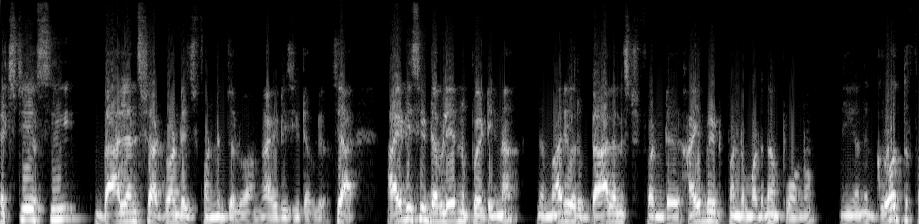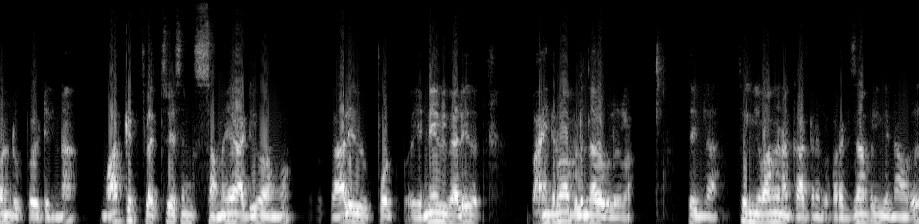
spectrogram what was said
ஹெச்டிஎஃப்சி பேலன்ஸ்ட் அட்வான்டேஜ் ஃபண்டுன்னு சொல்லுவாங்க ஐடிசிடபிள்யூ சரி ஐடிசிடபிள்யூன்னு போயிட்டீங்கன்னா இந்த மாதிரி ஒரு பேலன்ஸ்ட் ஃபண்டு ஹைபிரிட் ஃபண்டு மட்டும்தான் போகணும். நீங்க வந்து க்ரோத் ஃபண்டு போயிட்டீங்கன்னா மார்க்கெட் ஃபிளக்சுவேஷன் செமையா அடி வாங்கும். வேல்யூ போட் என்ஏவி வேல்யூ பயங்கரமா விழுந்தாலும் விழுகலாம். சரிங்களா? ஸோ இங்க வாங்க நான் காட்டுறேன். இப்போ ஃபார் எக்ஸாம்பிள் இங்கே நான் ஒரு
